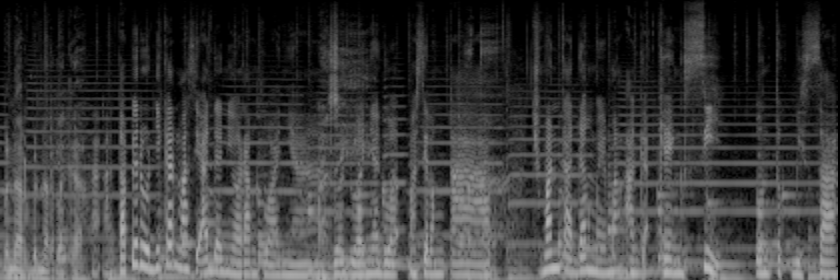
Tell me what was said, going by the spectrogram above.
benar-benar lega. Nah, tapi Rudi kan masih ada nih orang tuanya, dua-duanya dua masih lengkap. Cuman kadang memang agak gengsi untuk bisa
